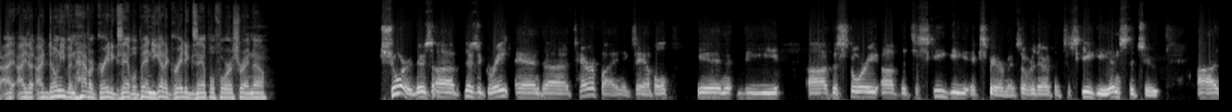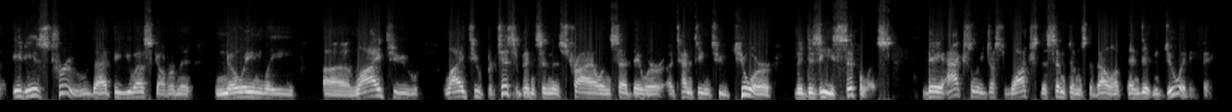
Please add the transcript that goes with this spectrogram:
I, I I don't even have a great example. Ben, you got a great example for us right now? Sure. There's uh there's a great and uh, terrifying example in the uh, the story of the Tuskegee experiments over there at the Tuskegee Institute. Uh, it is true that the U.S. government knowingly uh, lied to lied to participants in this trial and said they were attempting to cure the disease syphilis. They actually just watched the symptoms develop and didn't do anything.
